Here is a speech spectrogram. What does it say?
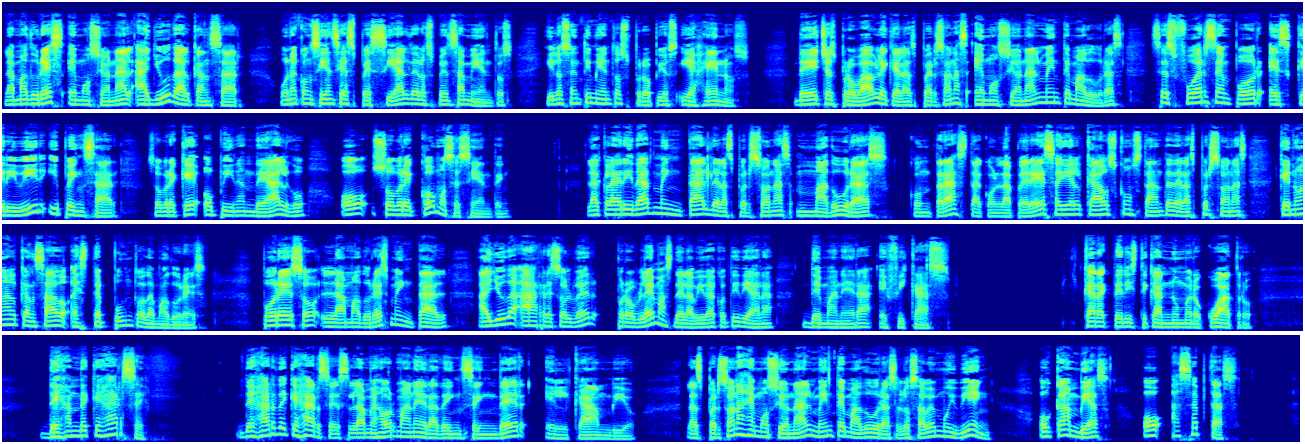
La madurez emocional ayuda a alcanzar una conciencia especial de los pensamientos y los sentimientos propios y ajenos. De hecho, es probable que las personas emocionalmente maduras se esfuercen por escribir y pensar sobre qué opinan de algo o sobre cómo se sienten. La claridad mental de las personas maduras contrasta con la pereza y el caos constante de las personas que no han alcanzado este punto de madurez. Por eso, la madurez mental ayuda a resolver problemas de la vida cotidiana de manera eficaz. Característica número 4. Dejan de quejarse. Dejar de quejarse es la mejor manera de encender el cambio. Las personas emocionalmente maduras lo saben muy bien. O cambias o aceptas.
